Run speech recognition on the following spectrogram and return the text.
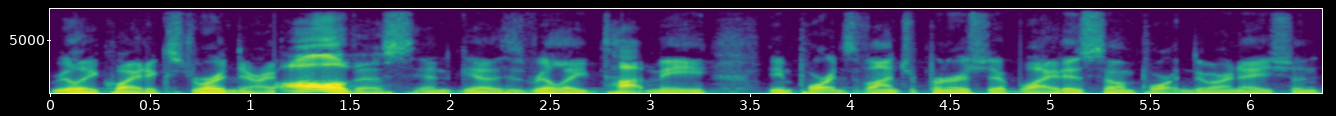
really quite extraordinary. All of this and, you know, has really taught me the importance of entrepreneurship, why it is so important to our nation,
